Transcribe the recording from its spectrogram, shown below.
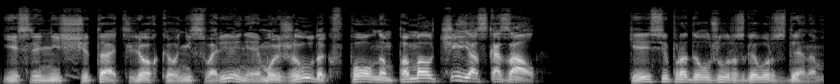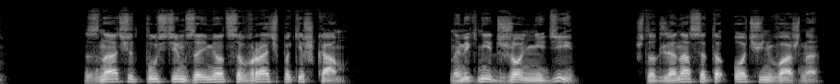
Если не считать легкого несварения, мой желудок в полном... Помолчи, я сказал!» Кейси продолжил разговор с Дэном. «Значит, пусть им займется врач по кишкам. Намекни Джонни Ди, что для нас это очень важно».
